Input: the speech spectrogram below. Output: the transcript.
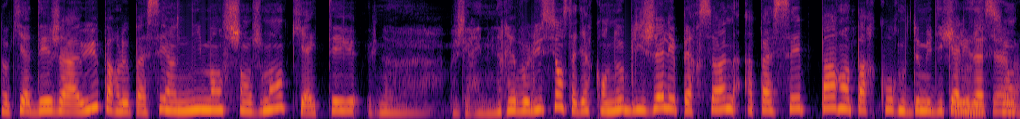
Donc, il y a déjà eu par le passé un immense changement qui a été une, je dirais une révolution, c'est-à-dire qu'on obligeait les personnes à passer par un parcours de médicalisation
